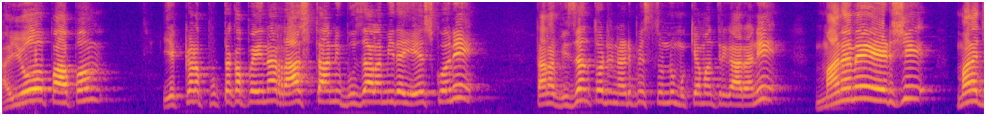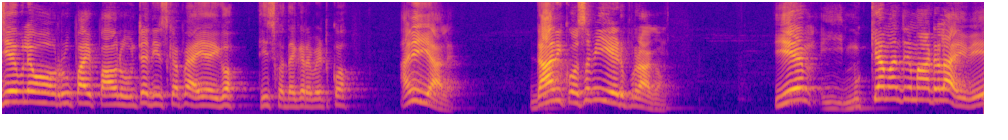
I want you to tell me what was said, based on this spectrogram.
అయ్యో పాపం ఎక్కడ పుట్టకపోయినా రాష్ట్రాన్ని భుజాల మీద వేసుకొని తన విజన్ తోటి నడిపిస్తుండు ముఖ్యమంత్రి గారని మనమే ఏడిచి మన జేబులో రూపాయి పావులు ఉంటే తీసుకపోయి అయ్యో ఇగో తీసుకో దగ్గర పెట్టుకో అని ఇవ్వాలి దానికోసం ఈ ఏడుపు రాగం. ఏం ఈ ముఖ్యమంత్రి మాటలా ఇవి?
